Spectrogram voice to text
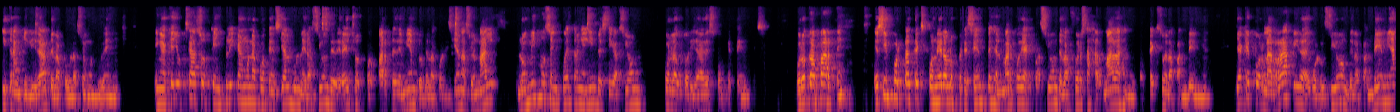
y tranquilidad de la población hondureña. En aquellos casos que implican una potencial vulneración de derechos por parte de miembros de la Policía Nacional, los mismos se encuentran en investigación por las autoridades competentes. Por otra parte, es importante exponer a los presentes el marco de actuación de las Fuerzas Armadas en el contexto de la pandemia, ya que por la rápida evolución de la pandemia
